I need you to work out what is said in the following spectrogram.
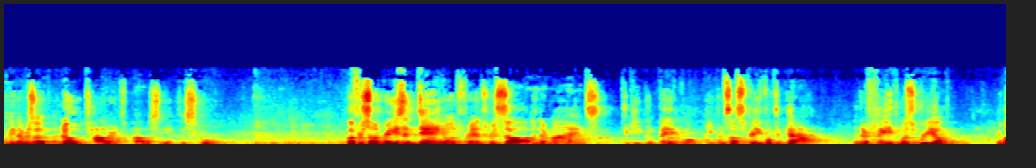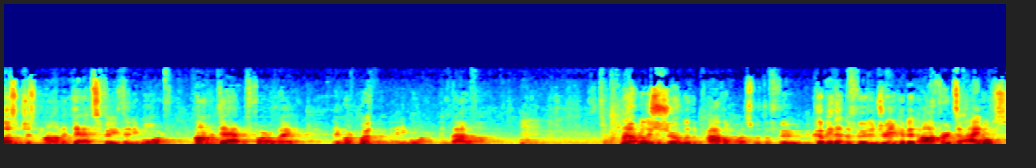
I mean, there was a, a no tolerance policy at this school. But for some reason, Daniel and friends resolved in their minds to keep them faithful, keep themselves faithful to God. And their faith was real. It wasn't just mom and dad's faith anymore. Mom and dad were far away. They weren't with them anymore in Babylon. We're not really sure what the problem was with the food. It could be that the food and drink had been offered to idols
